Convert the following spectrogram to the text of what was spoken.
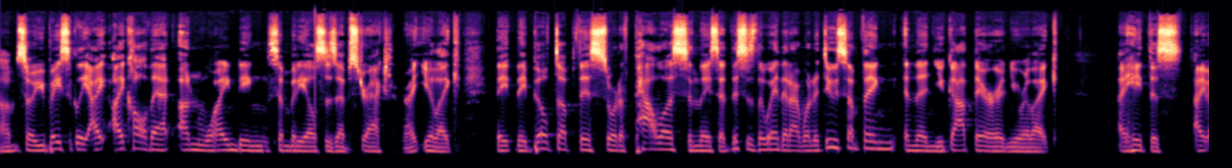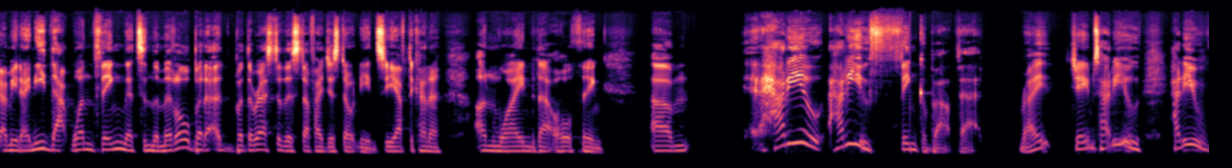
Um, so you basically, I, I call that unwinding somebody else's abstraction, right? You're like, they, they built up this sort of palace and they said, this is the way that I want to do something. And then you got there and you were like, I hate this. I, I mean, I need that one thing that's in the middle, but uh, but the rest of this stuff I just don't need. So you have to kind of unwind that whole thing. Um, how do you how do you think about that right james how do you how do you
